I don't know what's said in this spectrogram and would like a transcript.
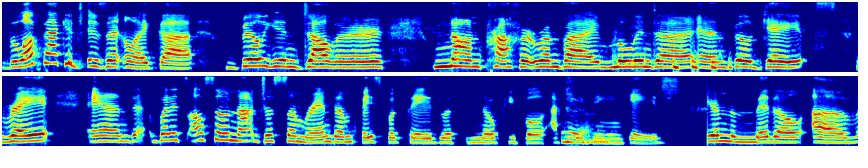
the love package isn't like a billion dollar nonprofit run by Melinda and Bill Gates, right? And but it's also not just some random Facebook page with no people actually Yeah. being engaged. You're in the middle of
